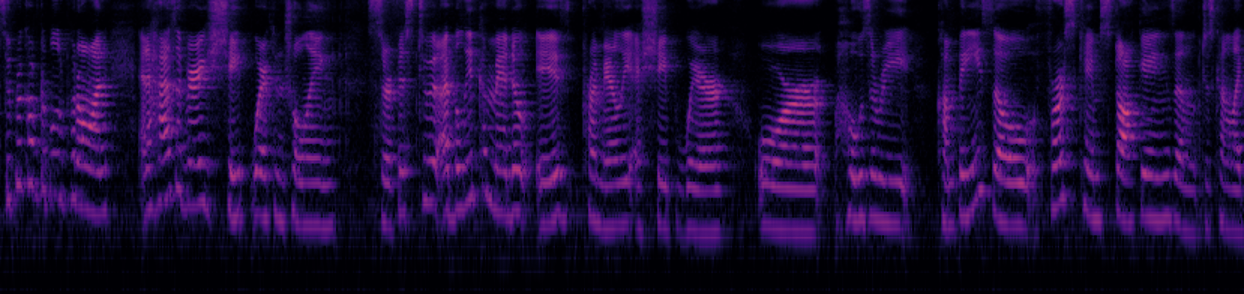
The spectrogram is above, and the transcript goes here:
super comfortable to put on, and it has a very shapewear controlling surface to it. I believe Commando is primarily a shapewear or hosiery company. So first came stockings and just kind of like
